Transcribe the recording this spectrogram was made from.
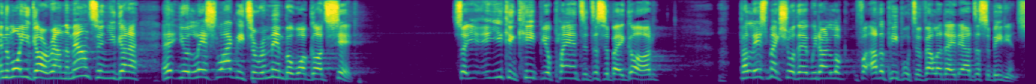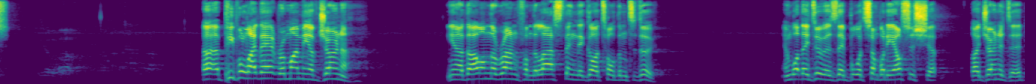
And the more you go around the mountain, you're gonna uh, you're less likely to remember what God said. So you, you can keep your plan to disobey God, but let's make sure that we don't look for other people to validate our disobedience. Uh, people like that remind me of Jonah. You know, they're on the run from the last thing that God told them to do. And what they do is they board somebody else's ship, like Jonah did,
